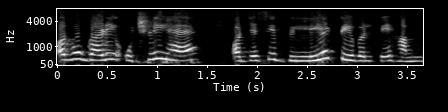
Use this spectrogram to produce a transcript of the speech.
और वो गाड़ी उछली है, और जैसे बिलियर्ड टेबल पे हम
